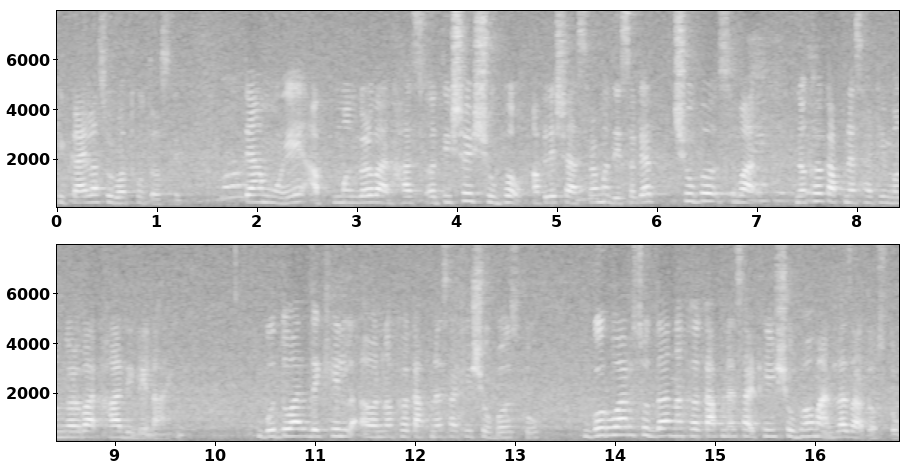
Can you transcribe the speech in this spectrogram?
टिकायला सुरुवात होत असते. त्यामुळे आप मंगळवार हा अतिशय शुभ आपल्या शास्त्रामध्ये सगळ्यात शुभ वार नख कापण्यासाठी मंगळवार हा दिलेला आहे. बुधवार देखील नख कापण्यासाठी शुभ असतो. गुरुवारसुद्धा नख कापण्यासाठी शुभ मानला जात असतो.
